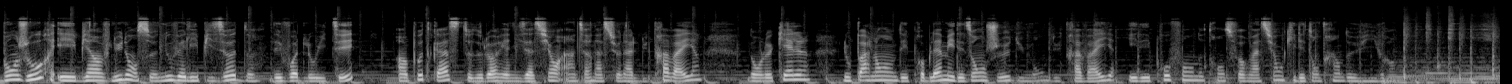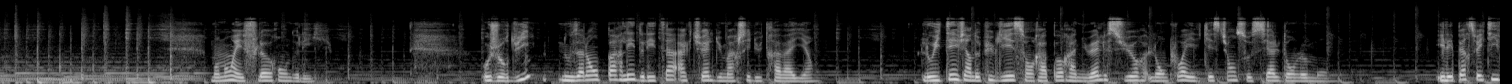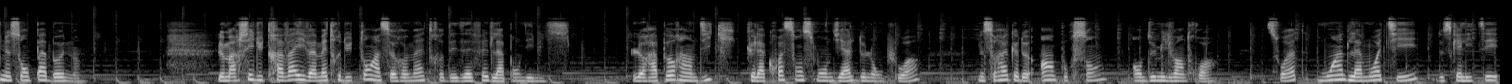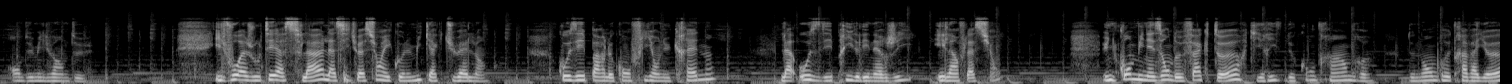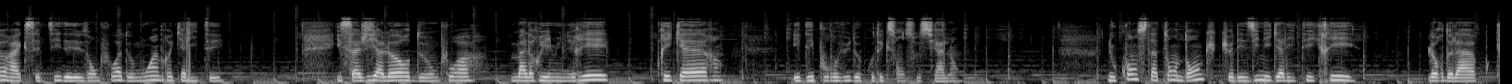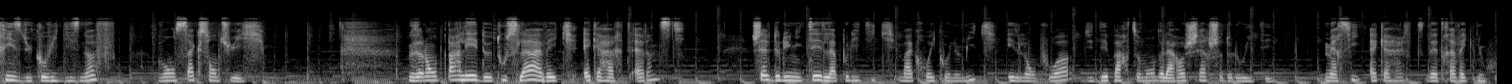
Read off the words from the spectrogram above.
Bonjour et bienvenue dans ce nouvel épisode des Voix de l'OIT, un podcast de l'Organisation internationale du travail, dans lequel nous parlons des problèmes et des enjeux du monde du travail et des profondes transformations qu'il est en train de vivre. Mon nom est Fleur Rondelet. Aujourd'hui, nous allons parler de l'état actuel du marché du travail. L'OIT vient de publier son rapport annuel sur l'emploi et les questions sociales dans le monde. Et les perspectives ne sont pas bonnes. Le marché du travail va mettre du temps à se remettre des effets de la pandémie. Le rapport indique que la croissance mondiale de l'emploi ne sera que de 1% en 2023, soit moins de la moitié de ce qu'elle était en 2022. Il faut ajouter à cela la situation économique actuelle, causée par le conflit en Ukraine, la hausse des prix de l'énergie et l'inflation, une combinaison de facteurs qui risquent de contraindre de nombreux travailleurs à accepter des emplois de moindre qualité. Il s'agit alors d'emplois mal rémunérés, précaires et dépourvus de protection sociale. Nous constatons donc que les inégalités créées lors de la crise du Covid-19 vont s'accentuer. Nous allons parler de tout cela avec Eckhard Ernst, chef de l'unité de la politique macroéconomique et de l'emploi du département de la recherche de l'OIT. Merci Eckhard d'être avec nous.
